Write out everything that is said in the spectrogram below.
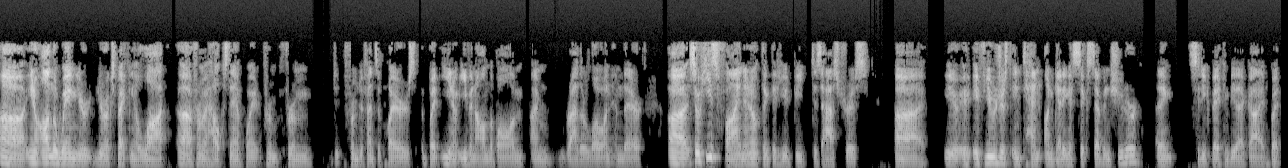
uh, you know, on the wing, you're you're expecting a lot uh, from a help standpoint from from from defensive players, but you know, even on the ball, I'm I'm rather low on him there. Uh, so he's fine. I don't think that he would be disastrous. Uh, you know, if, if you were just intent on getting a six seven shooter, I think Saddiq Bey can be that guy. But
